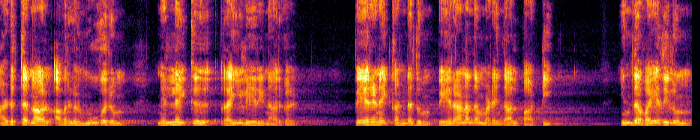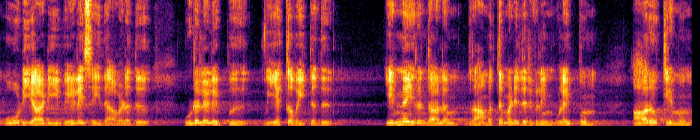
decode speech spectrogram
அடுத்த நாள் அவர்கள் மூவரும் நெல்லைக்கு ரயில் ஏறினார்கள். பேரனை கண்டதும் பேரானந்தம் அடைந்தாள் பாட்டி. இந்த வயதிலும் ஓடியாடி வேலை செய்த அவளது உடலிழைப்பு வியக்க வைத்தது. என்ன இருந்தாலும் கிராமத்து மனிதர்களின் உழைப்பும் ஆரோக்கியமும்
